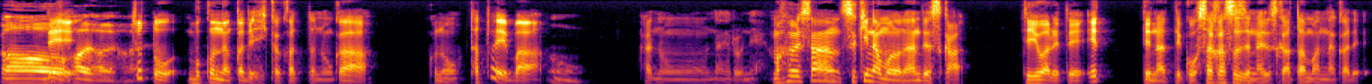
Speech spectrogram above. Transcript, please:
ああ、ではいはいはい。ちょっと僕の中で引っかかったのが、この、例えば、うん。あのーなんやろうね、真冬さん好きなもの何ですかって言われて、えってなってこう探すじゃないですか、頭の中で。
